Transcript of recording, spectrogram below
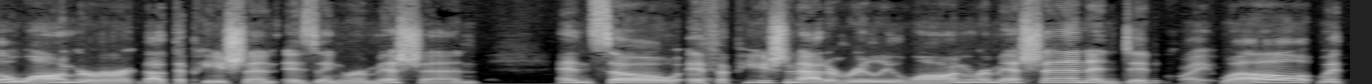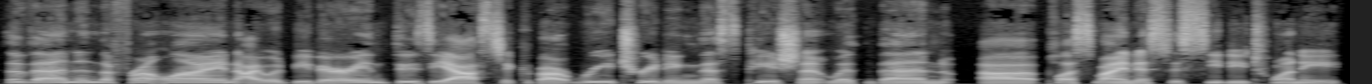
the longer that the patient is in remission. And so, if a patient had a really long remission and did quite well with the VEN in the front line, I would be very enthusiastic about retreating this patient with VEN uh, plus minus a CD20.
